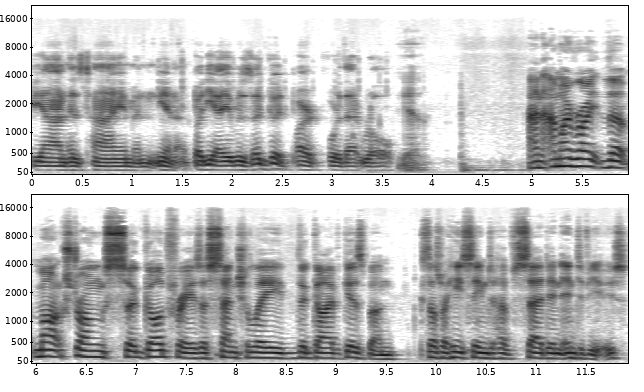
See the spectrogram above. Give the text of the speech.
beyond his time, and you know. But yeah, it was a good part for that role. Yeah. And am I right that Mark Strong's Sir Godfrey is essentially the guy of Gisborne? Because that's what he seemed to have said in interviews.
